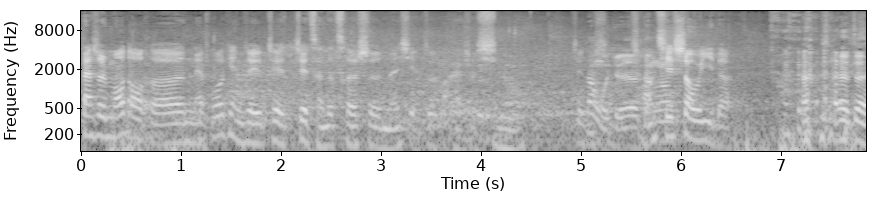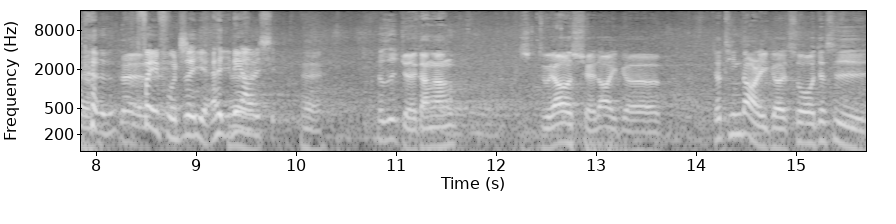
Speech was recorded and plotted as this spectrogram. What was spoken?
但是 model 和 networking 这这这层的测试能写最好还是行。但我觉得长期受益的，对对，肺腑之言一定要写。对，就是觉得刚刚主要学到一个，就听到了一个说，就是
